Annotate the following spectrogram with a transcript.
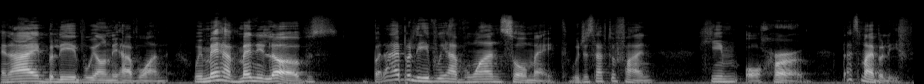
And I believe we only have one. We may have many loves, but I believe we have one soulmate. We just have to find him or her. That's my belief.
